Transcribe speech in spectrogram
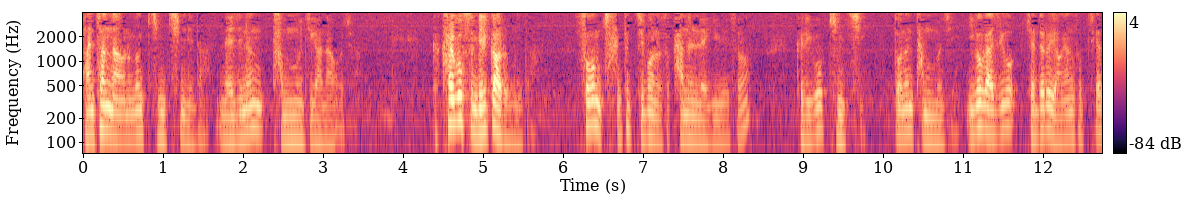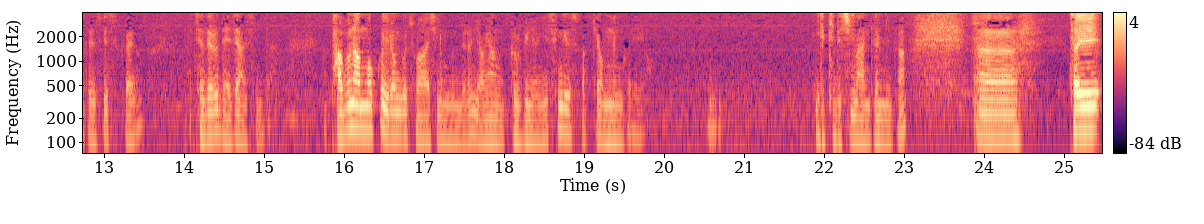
반찬 나오는 건 김치입니다. 내지는 단무지가 나오죠. 그러니까 칼국수 밀가루입니다. 소금 잔뜩 집어넣어서 간을 내기 위해서 그리고 김치 또는 단무지 이거 가지고 제대로 영양 섭취가 될 수 있을까요? 제대로 되지 않습니다. 밥은 안 먹고 이런 거 좋아하시는 분들은 영양 불균형이 생길 수밖에 없는 거예요. 이렇게 드시면 안 됩니다. 어, 저희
